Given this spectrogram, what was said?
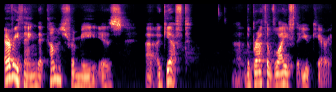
everything that comes from me is uh, a gift. Uh, the breath of life that you carry,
